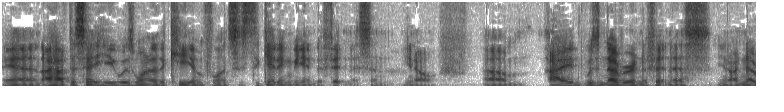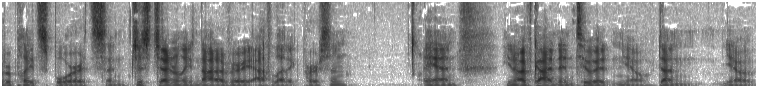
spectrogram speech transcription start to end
and I have to say he was one of the key influences to getting me into fitness. And you know, um, I was never into fitness. You know, I never played sports, and just generally not a very athletic person. And you know, I've gotten into it. You know, done you know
